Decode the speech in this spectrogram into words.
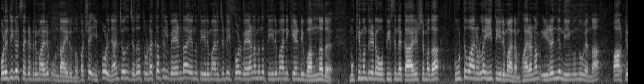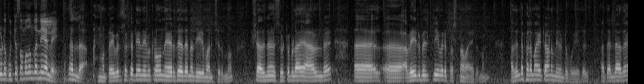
പൊളിറ്റിക്കൽ സെക്രട്ടറിമാരും ഉണ്ടായിരുന്നു. പക്ഷേ ഇപ്പോൾ ഞാൻ ചോദിച്ചത് തുടക്കത്തിൽ വേണ്ട എന്ന് തീരുമാനിച്ചിട്ട് ഇപ്പോൾ വേണമെന്ന് തീരുമാനിക്കേണ്ടി വന്നത് മുഖ്യമന്ത്രിയുടെ ഓഫീസിന്റെ കാര്യക്ഷമത കൂട്ടുവാനുള്ള ഈ തീരുമാനം ഭരണം ഇഴഞ്ഞു നീങ്ങുന്നുവെന്ന പാർട്ടിയുടെ കുറ്റസമ്മതം തന്നെയല്ലേ? അതല്ല. പ്രൈവറ്റ് സെക്രട്ടറിയെ നിയമിക്കണമെന്ന് നേരത്തെ തന്നെ തീരുമാനിച്ചിരുന്നു. പക്ഷെ അതിന് സ്യൂട്ടബിളായ ആളുടെ അവൈലബിലിറ്റി ഒരു പ്രശ്നമായിരുന്നു. അതിന്റെ ഫലമായിട്ടാണ് നീണ്ടുപോയത് അതല്ലാതെ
